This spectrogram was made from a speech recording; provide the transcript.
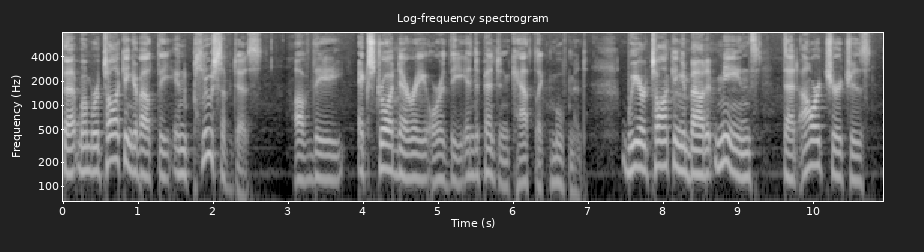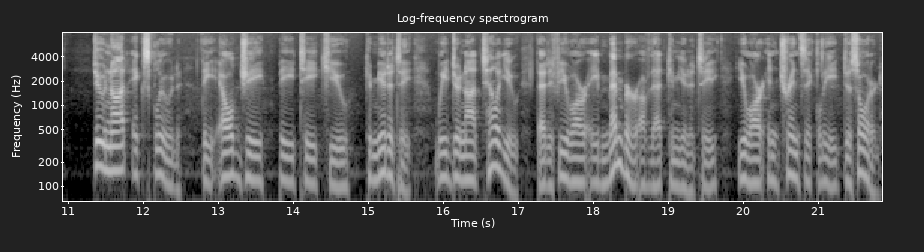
that when we're talking about the inclusiveness of the extraordinary or the independent Catholic movement, we are talking about it means that our churches do not exclude the LGBTQ community. We do not tell you that if you are a member of that community, you are intrinsically disordered.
